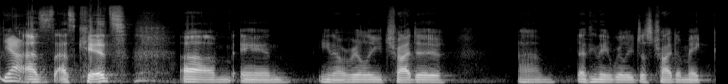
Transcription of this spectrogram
Yeah. as as kids um and you know really try to um i think they really just try to make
